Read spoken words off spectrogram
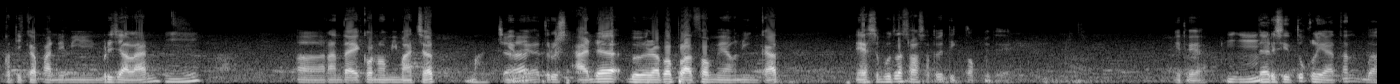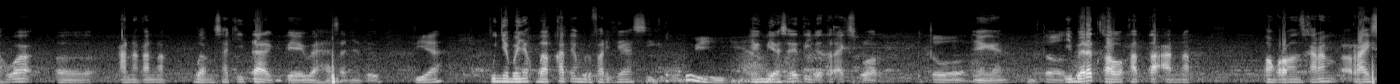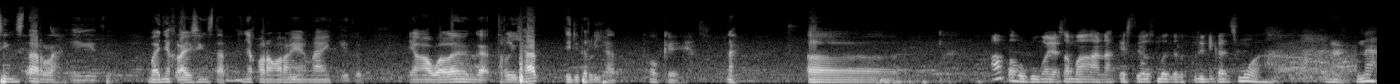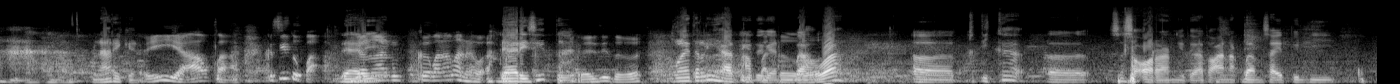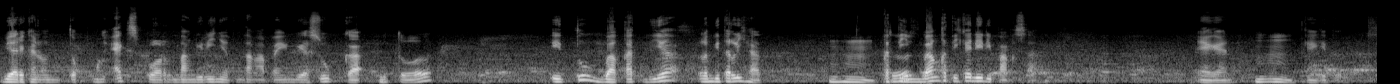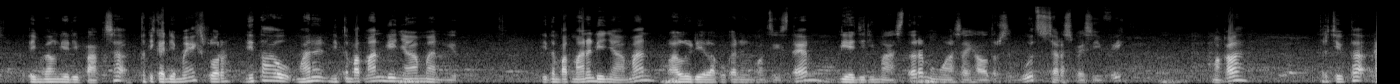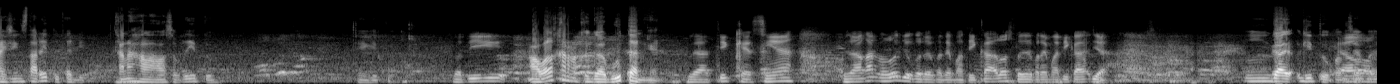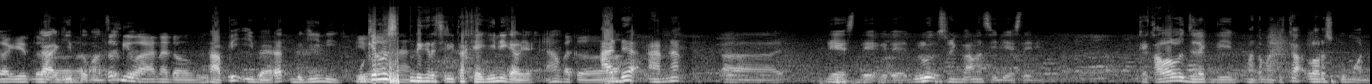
ketika pandemi berjalan, Hmm, eh, rantai ekonomi macet, macet. gitu ya. Terus ada beberapa platform yang meningkat, ya sebutlah salah satunya TikTok gitu ya, gitu ya. Mm-mm. dari situ kelihatan bahwa eh, anak-anak bangsa kita gitu ya bahasanya tuh Dia. Punya banyak bakat yang bervariasi gitu. Wih, yang biasanya tidak tereksplor. Betul, ya kan? Betul. ibarat kalau kata anak tongkrongan sekarang rising star lah kayak gitu. Banyak rising star banyak orang-orang yang naik gitu. Yang awalnya nggak terlihat jadi terlihat. Oke. eh Apa hubungannya sama anak SD harus belajar pendidikan semua? Nah. Nah, menarik ya iya apa? Ke situ Pak. Dari- Jangan ke mana-mana Pak. dari situ Dari situ. mulai terlihat gitu Apa kan tuh? bahwa eh, ketika eh, seseorang gitu atau anak bangsa itu dibiarkan untuk mengeksplor tentang dirinya tentang apa yang dia suka Betul. itu bakat dia lebih terlihat Terus? ketimbang ketika dia dipaksa ya kan? Mhm. kayak gitu. Ketimbang dia dipaksa ketika dia mengeksplor dia tahu mana di tempat mana dia nyaman gitu. Di tempat mana dia nyaman lalu dia lakukan dengan konsisten dia jadi master menguasai hal tersebut secara spesifik maka tercipta rising star itu tadi. Karena hal-hal seperti itu. Kayak gitu. Berarti awal karena kegabutan kan? Berarti case-nya misalkan lo juga udah matematika, lo belajar matematika aja. Enggak gitu Oh, konsepnya enggak gitu. Enggak gitu Terus konsepnya. gimana dong? tapi ibarat begini mungkin lu Gimana? sering denger cerita kayak gini kali ya Apa tuh? ada anak eh, di SD gitu ya dulu sering banget sih di SD ini kayak kalau lu jelek di matematika lo harus kumon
